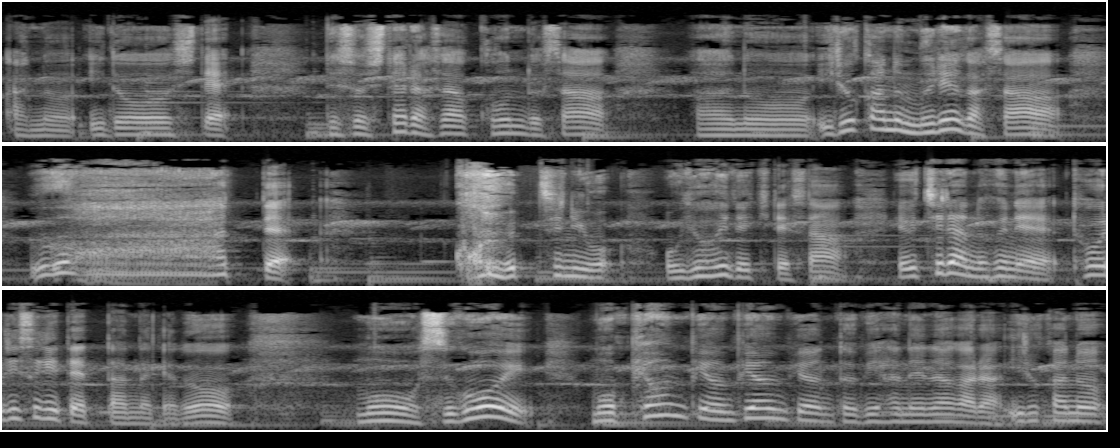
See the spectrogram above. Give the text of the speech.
あの移動してでそしたらさ今度さあのイルカの群れがさうわーってこっちに泳いできてさうちらの船通り過ぎてったんだけどもうすごいもうぴょんぴょんぴょんぴょん飛び跳ねながらイルカの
